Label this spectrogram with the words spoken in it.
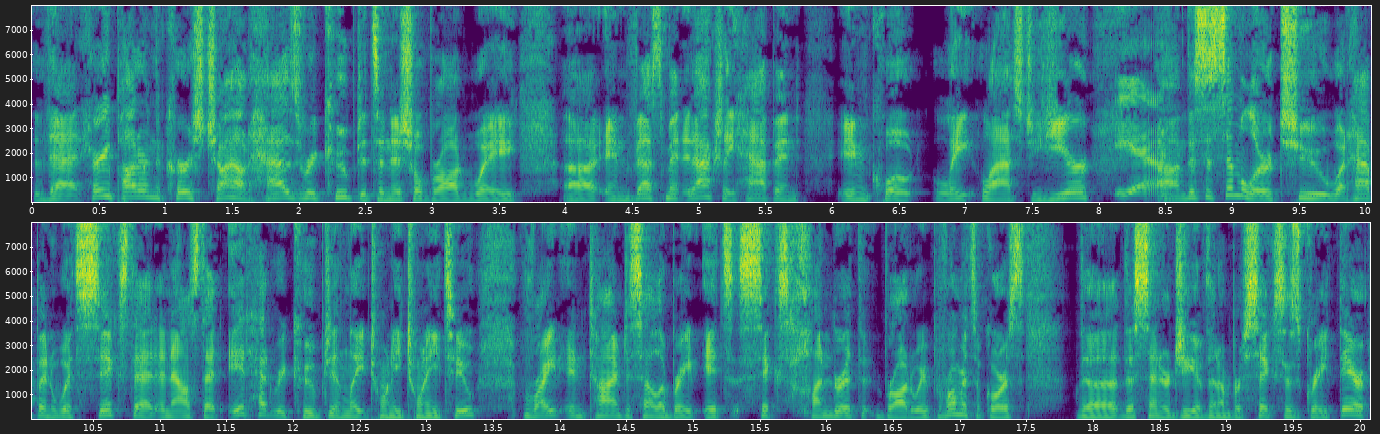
that Harry Potter and the Cursed Child has recouped its initial Broadway uh, investment. It actually happened in quote late last year. Yeah. Um, this is similar to what happened with Six that announced that it had recouped in late 2022, right in time to celebrate its 600th Broadway performance. Of course, the, the synergy of the number six is great there.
